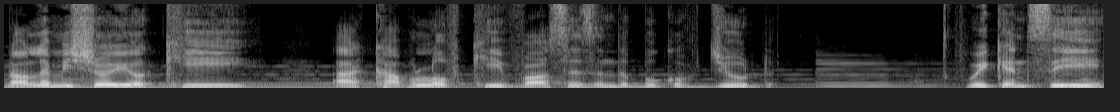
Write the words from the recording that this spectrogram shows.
Now, let me show you a key, a couple of key verses in the book of Jude we can see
